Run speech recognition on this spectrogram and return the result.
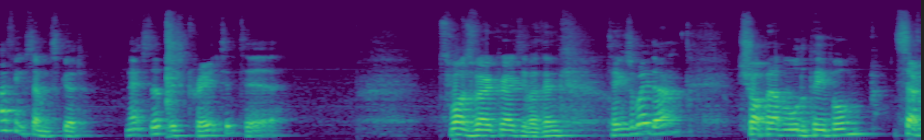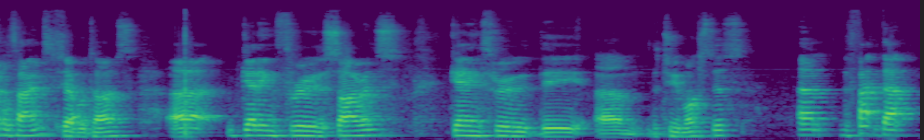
I think seven's good. Next up is creativity. This one's very creative, I think. Take us away, Dan. Chopping up all the people Several times. several times. Uh, getting through the sirens. Getting through the um, the two monsters. um, the fact that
